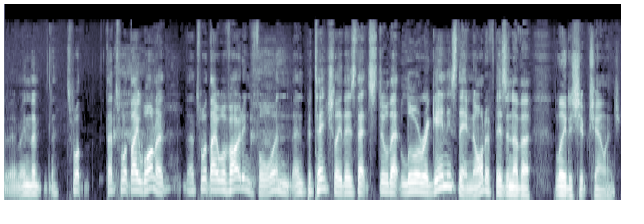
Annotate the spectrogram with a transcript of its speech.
I mean that's what that's what they wanted, that's what they were voting for, and, and potentially there's that still that lure again, is there not? If there's another leadership challenge.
